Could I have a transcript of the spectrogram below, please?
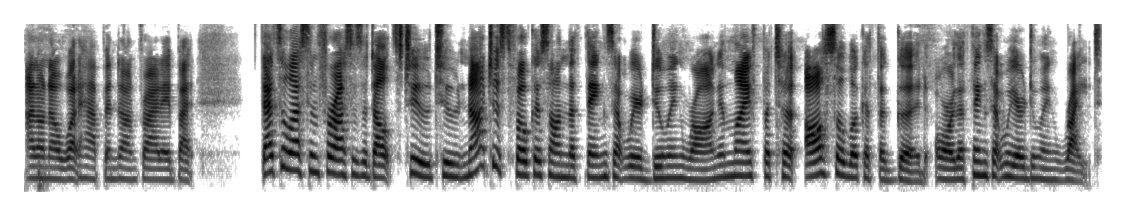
I don't know what happened on Friday, but that's a lesson for us as adults too to not just focus on the things that we're doing wrong in life, but to also look at the good or the things that we are doing right.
